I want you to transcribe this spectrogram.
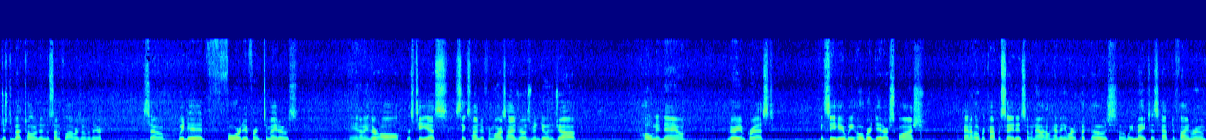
just about taller than the sunflowers over there. So we did four different tomatoes and I mean they're all this TS 600 from Mars Hydro has been doing the job holding it down. Very impressed. You can see here we overdid our squash. I kind of overcompensated so now I don't have anywhere to put those. So we may just have to find room.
